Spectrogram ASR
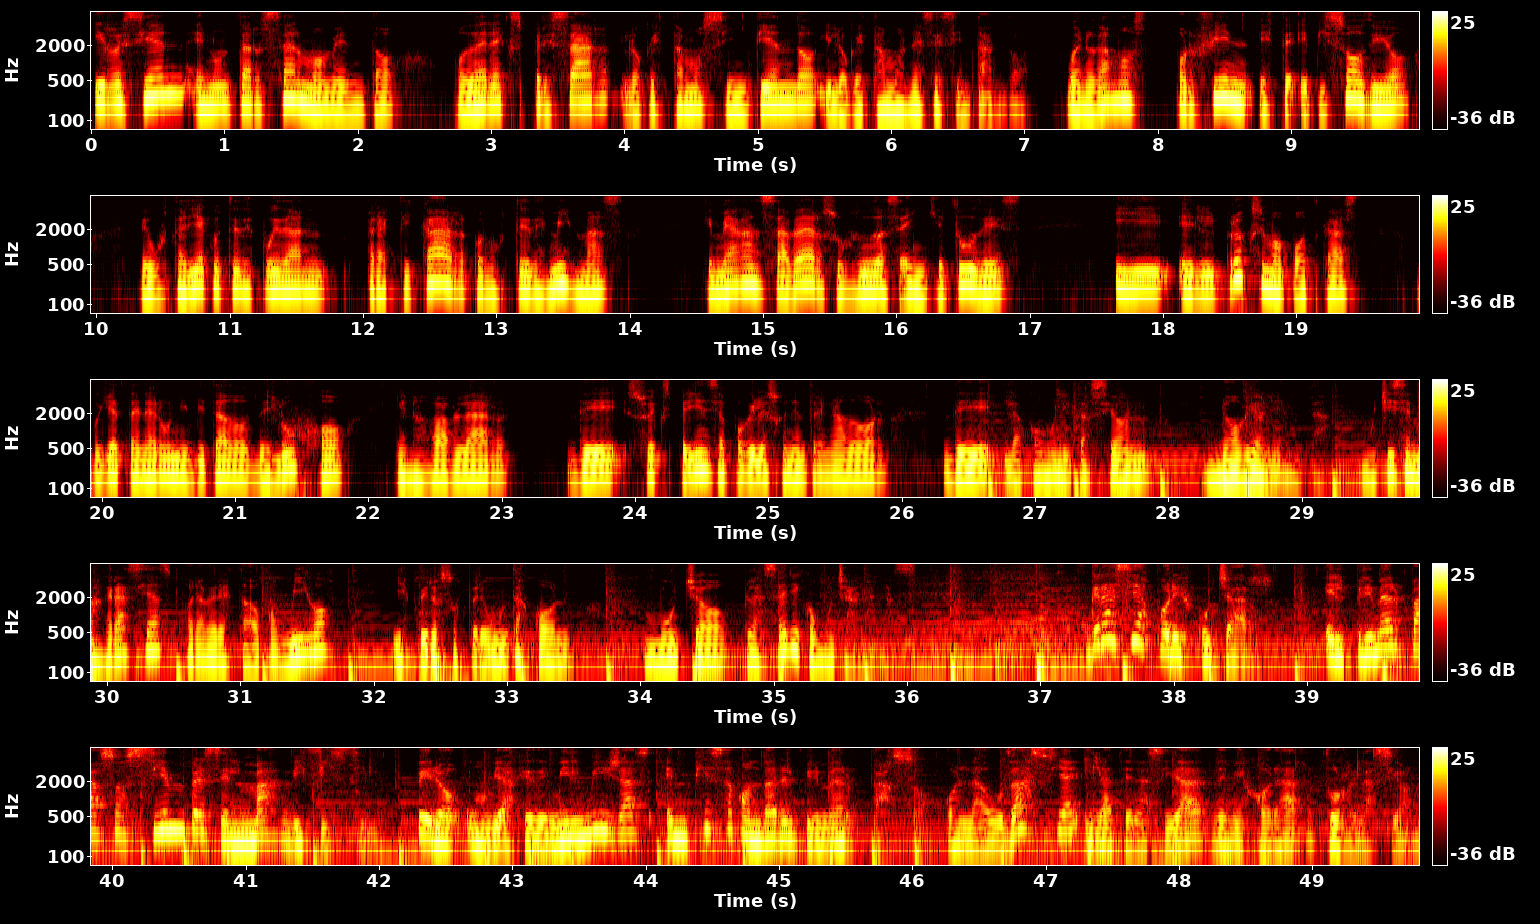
Y recién en un tercer momento poder expresar lo que estamos sintiendo y lo que estamos necesitando. Bueno, damos por fin este episodio. Me gustaría que ustedes puedan practicar con ustedes mismas, que me hagan saber sus dudas e inquietudes y el próximo podcast voy a tener un invitado de lujo que nos va a hablar de su experiencia, porque él es un entrenador de la comunicación no violenta. Muchísimas gracias por haber estado conmigo y espero sus preguntas con mucho placer y con muchas ganas. Gracias por escuchar. El primer paso siempre es el más difícil, pero un viaje de mil millas empieza con dar el primer paso, con la audacia y la tenacidad de mejorar tu relación.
